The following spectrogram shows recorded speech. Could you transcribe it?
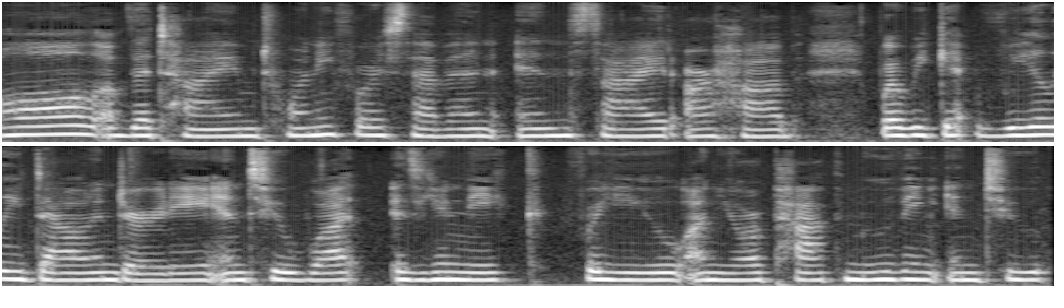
all of the time 24 7 inside our hub where we get really down and dirty into what is unique for you on your path moving into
